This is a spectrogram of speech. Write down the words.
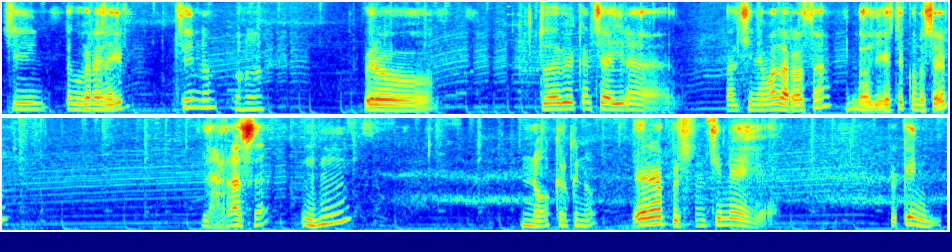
Sí, tengo ganas de ir. Sí, no. Ajá. Pero todavía alcancé a ir a, al Cinema La Raza. ¿Lo llegaste a conocer? ¿La raza? Ujú. No, creo que no. Era pues un cine. Creo que. en-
